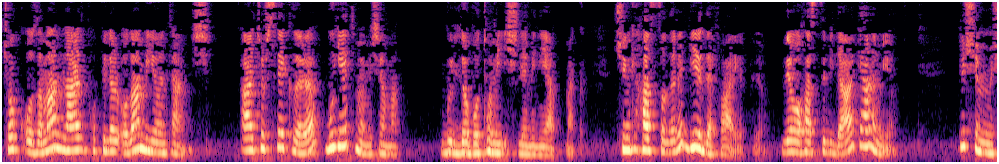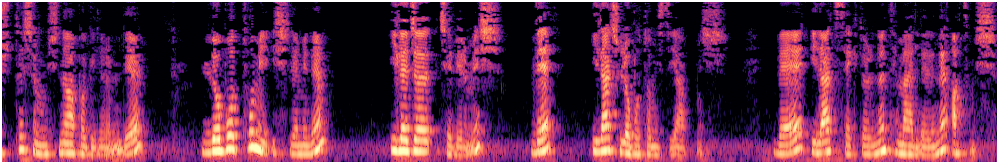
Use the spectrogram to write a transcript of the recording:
çok o zamanlar popüler olan bir yöntemmiş. Arthur Sackler'a bu yetmemiş ama bu lobotomi işlemini yapmak. Çünkü hastaları bir defa yapıyor ve o hasta bir daha gelmiyor. Düşünmüş, taşınmış ne yapabilirim diye lobotomi işlemini ilaca çevirmiş ve ilaç lobotomisi yapmış ve ilaç sektörünün temellerini atmış.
